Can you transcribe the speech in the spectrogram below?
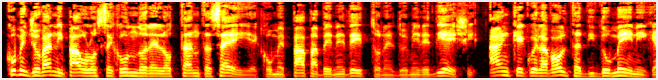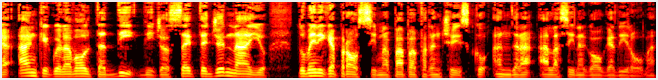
Come Giovanni Paolo II nell'86 e come Papa Benedetto nel 2010, anche quella volta di domenica, anche quella volta di 17 gennaio, domenica prossima Papa Francesco andrà alla sinagoga di Roma.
